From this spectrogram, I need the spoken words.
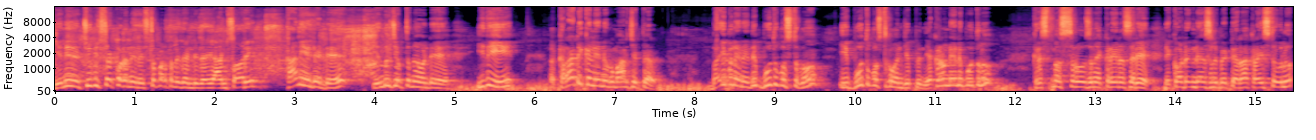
ఇవన్నీ నేను చూపించడానికి కూడా నేను ఇష్టపడతలేదండి ఐఎమ్ సారీ కానీ ఏంటంటే ఎందుకు చెప్తున్నామంటే ఇది కరాటికల్ అని ఒక మాట చెప్పారు. బైబిల్ అనేది బూతు పుస్తకం. ఈ బూతు పుస్తకం అని చెప్పింది. ఎక్కడ బూతులు క్రిస్మస్ రోజున ఎక్కడైనా సరే రికార్డింగ్ డ్యాన్సులు పెట్టారా? క్రైస్తవులు?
